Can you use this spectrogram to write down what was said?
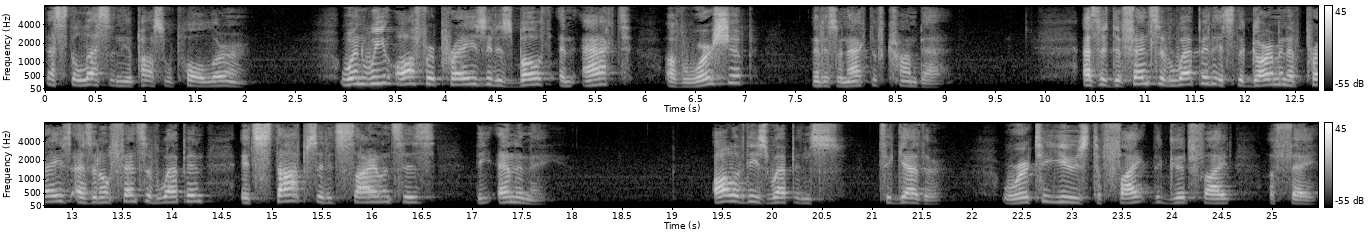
that's the lesson the Apostle Paul learned. When we offer praise, it is both an act of worship and it's an act of combat. As a defensive weapon, it's the garment of praise. As an offensive weapon, it stops and it silences the enemy. All of these weapons together we're to use to fight the good fight of faith.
